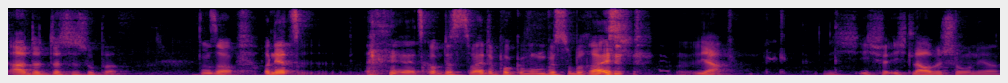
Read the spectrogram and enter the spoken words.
Ah, das, das ist super. So, und jetzt, jetzt kommt das zweite Pokémon. Bist du bereit? Ja. Ich, ich, ich glaube schon, ja.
